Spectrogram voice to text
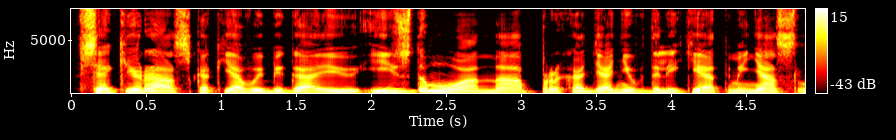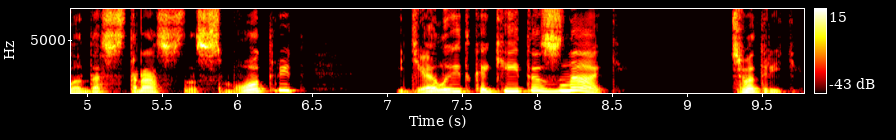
Всякий раз, как я выбегаю из дому, она, проходя невдалеке от меня, сладострастно смотрит и делает какие-то знаки. Смотрите,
